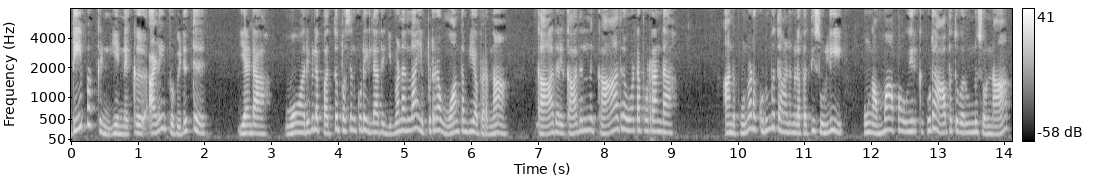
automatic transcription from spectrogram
தீபக்கின் எண்ணுக்கு அழைப்பு விடுத்து ஏண்டா உன் அறிவில் பத்து பர்சன்ட் கூட இல்லாத இவனெல்லாம் எப்படிடா உன் தம்பியா பிறந்தான்? காதல் காதல்னு காதல ஓட்ட போடுறான்டா. அந்த பொண்ணோட குடும்பத்து ஆளுங்களை பத்தி சொல்லி உங்க அம்மா அப்பா உயிருக்கு கூட ஆபத்து வரும்னு சொன்னா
